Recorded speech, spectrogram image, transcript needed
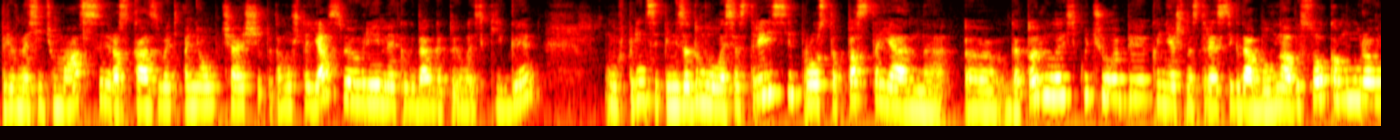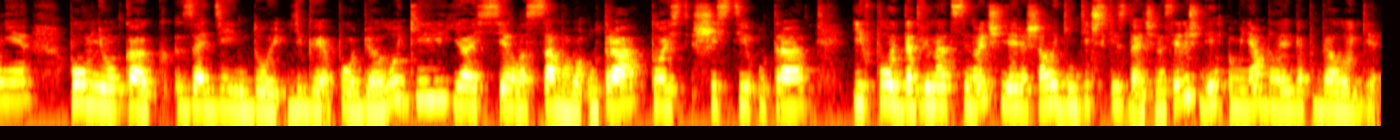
привносить в массы, рассказывать о нем чаще, потому что я в свое время, когда готовилась к ЕГЭ, ну, в принципе, не задумывалась о стрессе, просто постоянно э, готовилась к учебе. Конечно, стресс всегда был на высоком уровне, Помню, как за день до ЕГЭ по биологии я села с самого утра, то есть с 6 утра, и вплоть до 12 ночи я решала генетические задачи. На следующий день у меня было ЕГЭ по биологии.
